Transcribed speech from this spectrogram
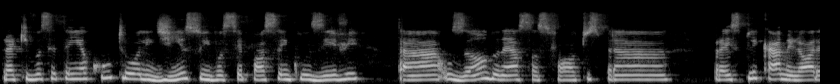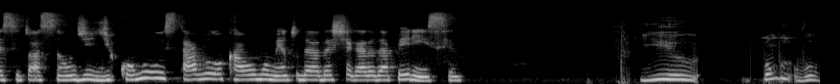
para que você tenha controle disso e você possa, inclusive, estar tá usando né, essas fotos para para explicar melhor a situação de, de como estava o local ao momento da, da chegada da perícia. E vamos, vou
